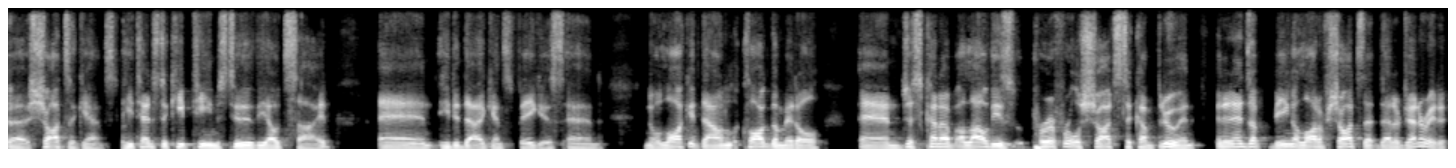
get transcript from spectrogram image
uh, shots against. He tends to keep teams to the outside, and he did that against Vegas, and know lock it down, clog the middle, and just kind of allow these peripheral shots to come through, and and it ends up being a lot of shots that that are generated.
